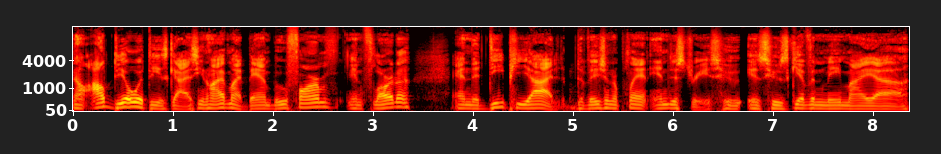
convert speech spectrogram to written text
Now, I'll deal with these guys. You know, I have my bamboo farm in Florida, and the DPI, Division of Plant Industries, who is who's given me my uh,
